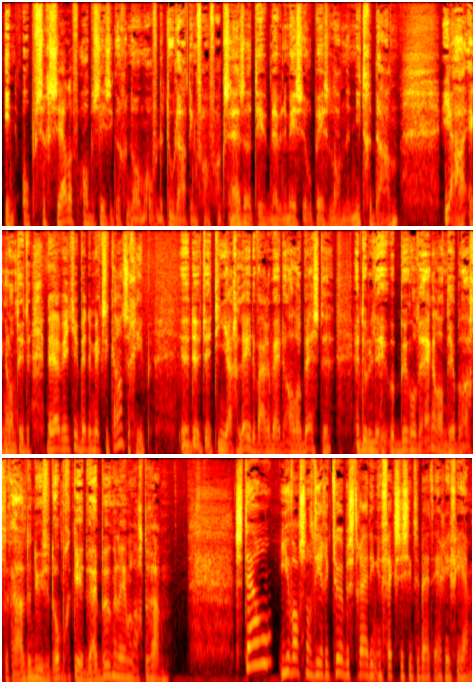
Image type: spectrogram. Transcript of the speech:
in, op zichzelf al beslissingen genomen over de toelating van vaccins. Dat hebben de meeste Europese landen niet gedaan. Ja, Engeland nou ja, weet je, bij de Mexicaanse griep, eh, de, de, tien jaar geleden waren wij de allerbeste. En toen bungelde Engeland helemaal achteraan. Nu is het omgekeerd, wij bungelen helemaal achteraan. Stel, je was nog directeur bestrijding infectieziekten bij het RIVM.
